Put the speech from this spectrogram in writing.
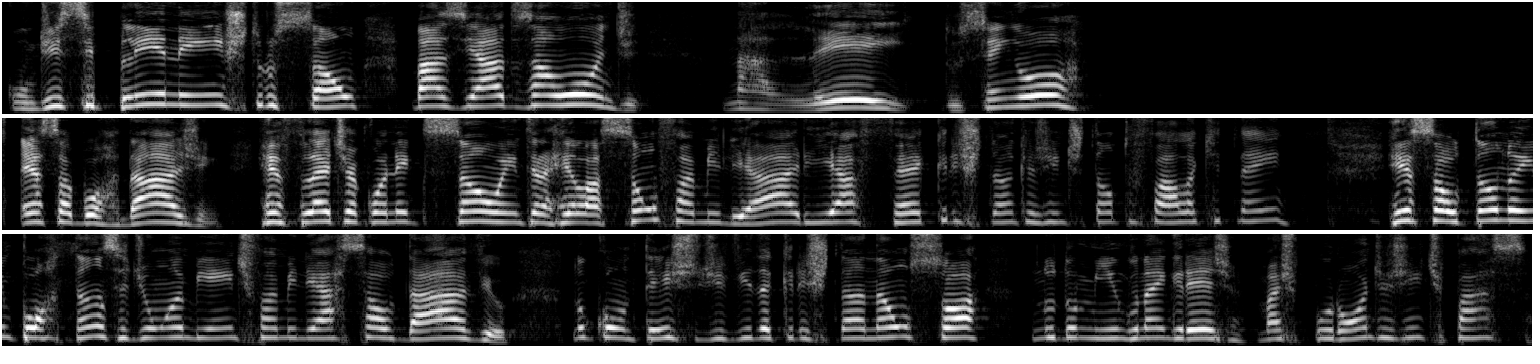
com disciplina e instrução baseados aonde? Na lei do Senhor. Essa abordagem reflete a conexão entre a relação familiar e a fé cristã que a gente tanto fala que tem, ressaltando a importância de um ambiente familiar saudável no contexto de vida cristã, não só no domingo na igreja, mas por onde a gente passa.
